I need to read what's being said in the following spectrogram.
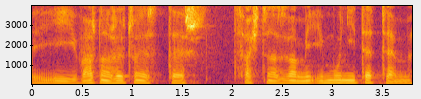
e, i ważną rzeczą jest też coś, co nazywamy immunitetem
